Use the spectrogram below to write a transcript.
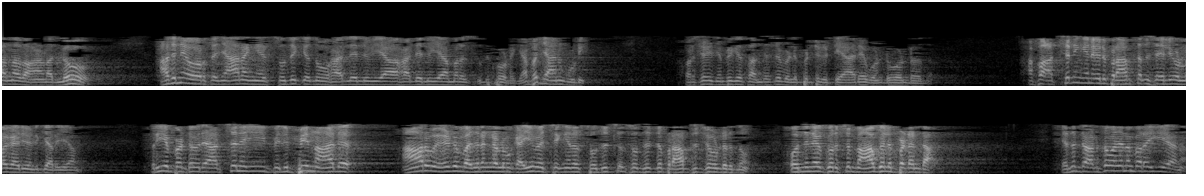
തന്നതാണല്ലോ. അതിനെ ഓർത്ത് ഞാൻ അങ്ങേ സ്തുതിക്കുന്നു. ഹലലുയ ഹലലുയ മറ സ്തുതിപ്പ് തുടങ്ങി അപ്പൊ ഞാൻ കൂടി. കുറച്ച് കഴിഞ്ഞപ്പോഴേക്ക് സന്ദേശം വെളിപ്പെട്ട് കിട്ടി ആരെ കൊണ്ടുകൊണ്ടുവന്ന് അപ്പൊ അച്ഛൻ ഇങ്ങനെ ഒരു പ്രാർത്ഥന ശൈലിയുള്ള കാര്യം എനിക്കറിയാം. പ്രിയപ്പെട്ടവര് അച്ഛനെ ഈ ഫിലിപ്പി നാല് ആറും ഏഴും വചനങ്ങളും കൈവച്ച് ഇങ്ങനെ സ്തുതിച്ച് സ്തുതിച്ച് പ്രാർത്ഥിച്ചുകൊണ്ടിരുന്നു. ഒന്നിനെക്കുറിച്ചും ആകുലപ്പെടണ്ട. എന്നിട്ട് അടുത്ത വചനം പറയുകയാണ്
